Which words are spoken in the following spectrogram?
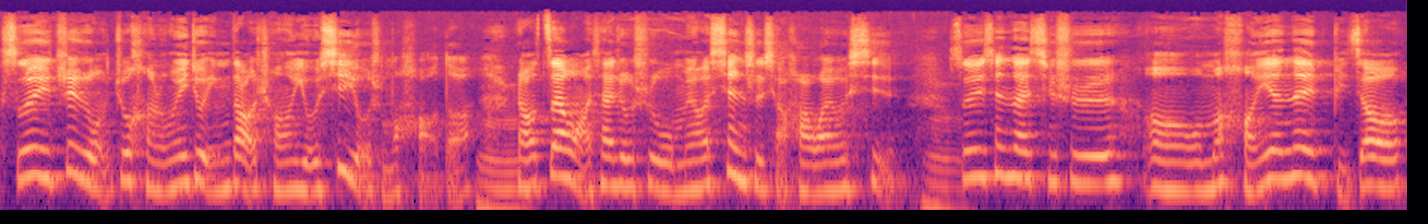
所以这种就很容易就引导成游戏有什么好的，然后再往下就是我们要限制小孩儿玩游戏。所以现在其实，嗯、我们行业内比较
